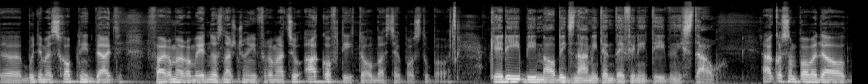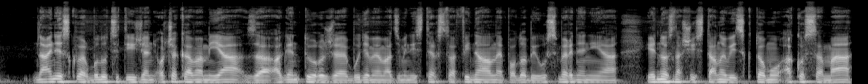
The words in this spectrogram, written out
e, budeme schopní dať farmárom jednoznačnú informáciu, ako v týchto oblastiach postupovať. Kedy by mal byť známy ten definitívny stav? Ako som povedal, Najneskôr budúci týždeň očakávam ja za agentúru, že budeme mať z ministerstva finálne podoby usmernení a jednoznačný stanovisk k tomu, ako sa má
